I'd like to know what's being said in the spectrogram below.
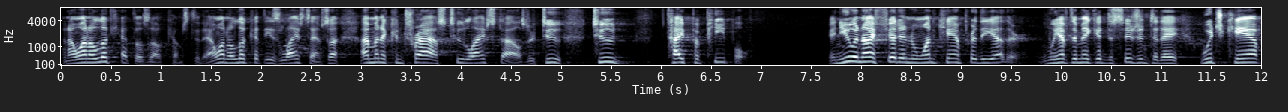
And I want to look at those outcomes today. I want to look at these lifestyles. So I'm going to contrast two lifestyles or two, two type of people. And you and I fit into one camp or the other. And we have to make a decision today which camp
